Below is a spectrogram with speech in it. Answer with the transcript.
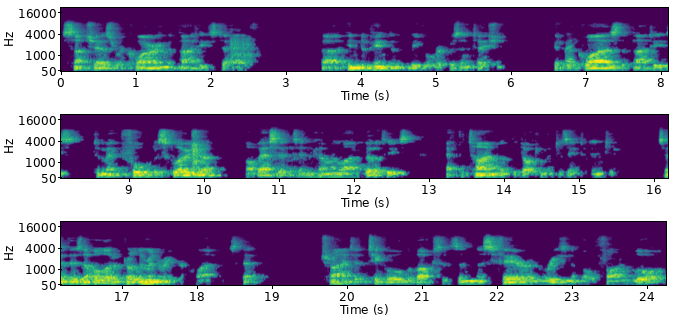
such as requiring the parties to have uh, independent legal representation. It right. requires the parties to make full disclosure of assets, income, and liabilities at the time that the document is entered into. So there's a whole lot of preliminary requirements that try to tick all the boxes in this fair and reasonable foreign law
